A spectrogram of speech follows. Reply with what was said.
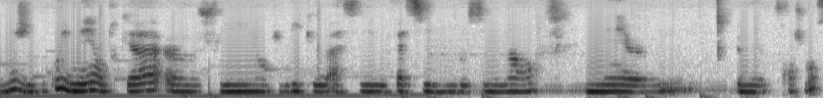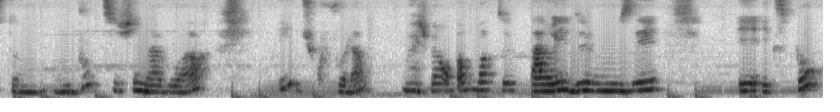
Moi, j'ai beaucoup aimé. En tout cas, euh, je suis un public assez facile au cinéma. Hein. Mais, euh, mais, franchement, c'est un, un, bon petit film à voir. Et du coup, voilà. je vais enfin pouvoir te parler de musée et expo.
